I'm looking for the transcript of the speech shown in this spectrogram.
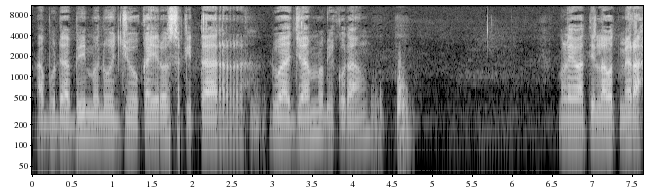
Abu Dhabi menuju Kairo sekitar 2 jam lebih kurang melewati Laut Merah.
